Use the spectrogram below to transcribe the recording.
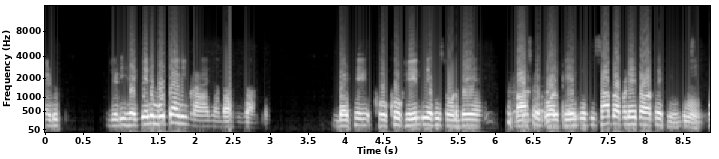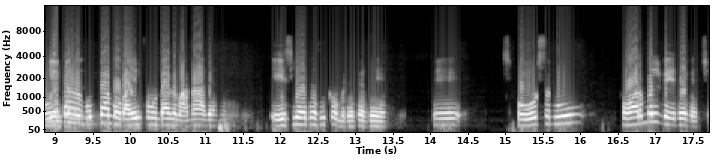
ਜਿਹੜੀ ਹੈਗੀ ਇਹਨੂੰ ਮੁੱਦਾ ਨਹੀਂ ਬਣਾਇਆ ਜਾਂਦਾ ਸੀਗਾ ਬੈਠੇ ਖੋ ਖੋ ਖੇਡਦੀ ਅਸੀਂ ਸੁਣਦੇ ਆ ਬਾਸਕਟਬਾਲ ਖੇਡਦੇ ਸੀ ਸਭ ਆਪਣੇ ਤੌਰ ਤੇ ਖੇਡਦੇ ਸੀ। ਹੂੰ, ਹੁਣ ਤਾਂ ਹੁਣ ਤਾਂ ਮੋਬਾਈਲ ਫੋਨ ਦਾ ਜ਼ਮਾਨਾ ਆ ਗਿਆ। ਸੀ ਏਸੀਆਂ 'ਚ ਅਸੀਂ ਘੁੰਮਦੇ ਫਿਰਦੇ ਆ ਤੇ ਸਪੋਰਟਸ ਨੂੰ ਫਾਰਮਲ ਵੇ ਦੇ ਵਿੱਚ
